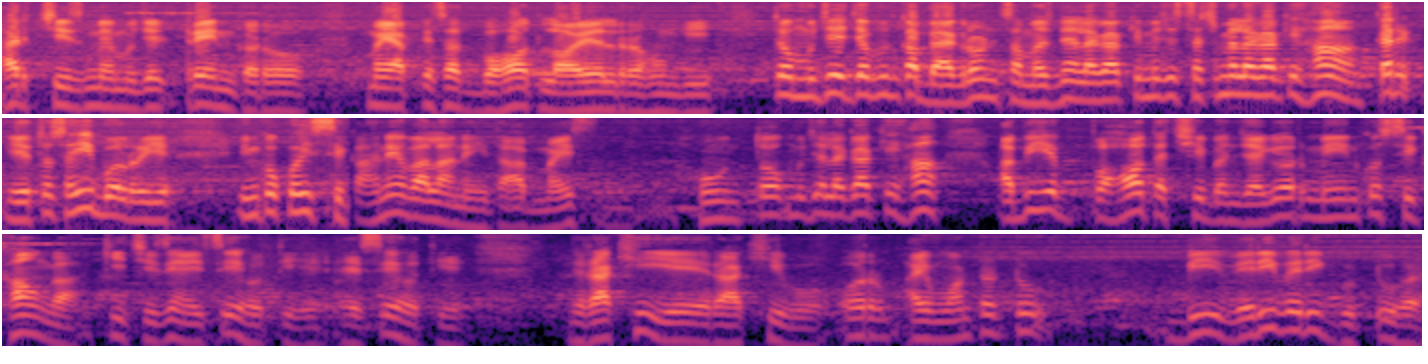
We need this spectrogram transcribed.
हर चीज़ में मुझे ट्रेन करो मैं आपके साथ बहुत लॉयल रहूँगी। तो मुझे जब उनका बैकग्राउंड समझने लगा कि मुझे सच में लगा कि हाँ करेक्ट ये तो सही बोल रही है। इनको कोई सिखाने वाला नहीं था। अब मैं हूँ तो मुझे लगा कि हाँ अभी ये बहुत अच्छी बन जाएगी और मैं इनको सिखाऊँगा कि चीज़ें ऐसी होती है, ऐसे होती है। राखी ये, राखी वो। और I wanted to be very very good to her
